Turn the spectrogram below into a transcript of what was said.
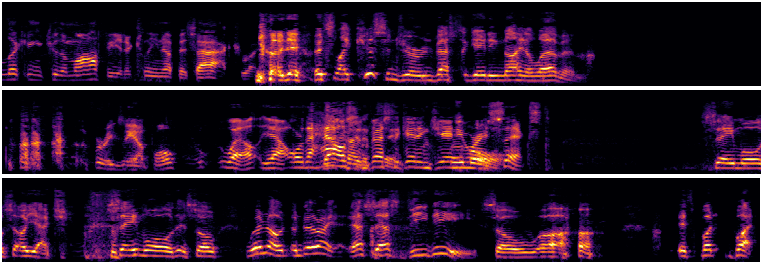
looking to the mafia to clean up its act, right? it's like Kissinger investigating 9/11. for example. Well, yeah, or the House investigating January 6th. Same old, oh yeah, same old, so, we're no, right, SSDD. So, uh, it's, but, but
